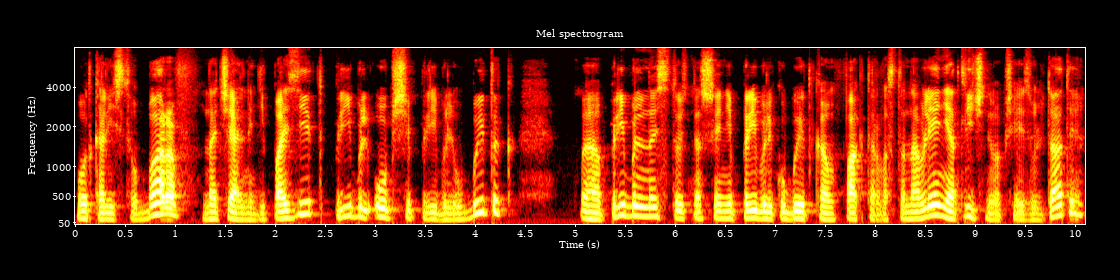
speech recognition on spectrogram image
Вот количество баров, начальный депозит, прибыль, общая прибыль, убыток, э, прибыльность, то есть отношение прибыли к убыткам, фактор восстановления. Отличные вообще результаты.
